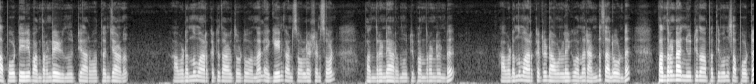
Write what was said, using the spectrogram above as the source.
സപ്പോർട്ട് ഏരിയ പന്ത്രണ്ട് എഴുന്നൂറ്റി അറുപത്തഞ്ചാണ് അവിടെ നിന്ന് മാർക്കറ്റ് താഴത്തോട്ട് വന്നാൽ എഗെയിൻ കൺസോൾട്ടേഷൻ സോൺ പന്ത്രണ്ട് അറുന്നൂറ്റി പന്ത്രണ്ട് ഉണ്ട്. അവിടെ നിന്ന് മാർക്കറ്റ് ഡൗണിലേക്ക് വന്ന രണ്ട് സ്ഥലമുണ്ട് പന്ത്രണ്ട് അഞ്ഞൂറ്റി നാൽപ്പത്തി മൂന്ന് സപ്പോർട്ട്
